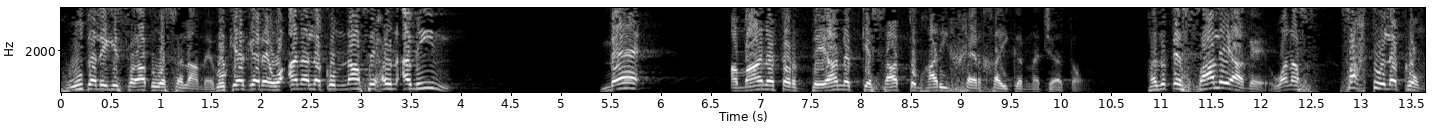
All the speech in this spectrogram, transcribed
حود علیہ سلاد وسلام ہے۔ وہ کیا کہہ رہے ہیں؟ وہ ان لکم ناصح امین میں امانت اور دیانت کے ساتھ تمہاری خیر خائی کرنا چاہتا ہوں۔ حضرت سالے آ گئے۔ ون سخت لکم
